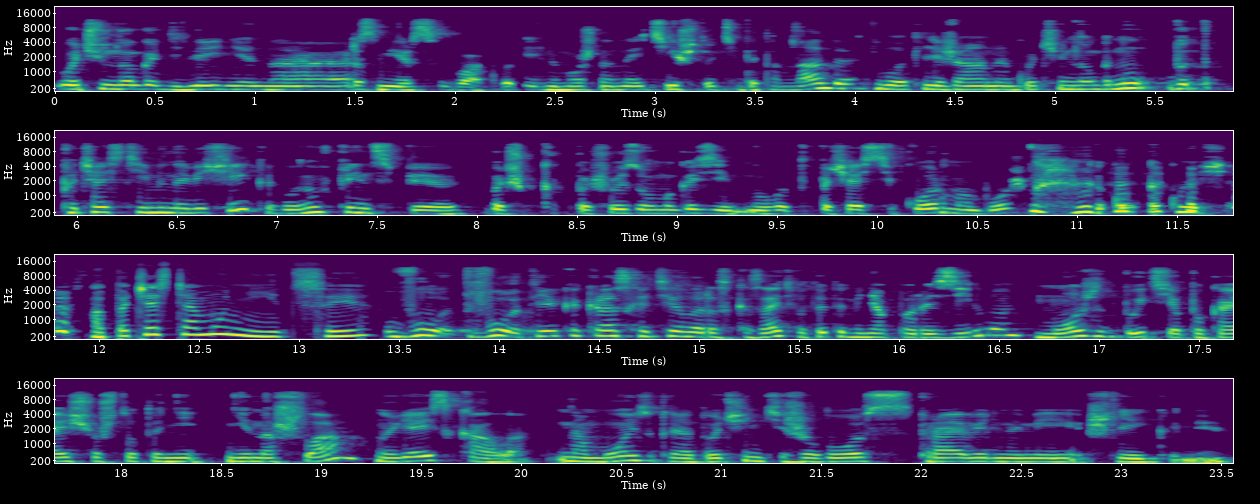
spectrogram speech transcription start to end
Очень много деления на размер собак. Вот или можно найти, что тебе там надо. Вот лежанок очень много. Ну, вот по части именно вещей, как бы, ну, в принципе, больш, как большой зоомагазин. Но вот по части корма, боже, какое, какое счастье. А по части амуниции? Вот, вот, я как раз хотела рассказать, вот это меня поразило. Может быть, я по пока еще что-то не, не нашла, но я искала. На мой взгляд, очень тяжело с правильными шлейками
